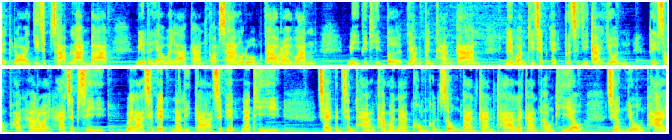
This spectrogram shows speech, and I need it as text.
1,723 ล้านบาท มีระยะเวลาการก่อสร้างรวม 900 วัน มีพิธีเปิดอย่างเป็นทางการ ในวันที่ 11 พฤศจิกายน ปี 2554 เวลา 11 นาฬิกา 11 นาทีใช้เป็นเส้นทางคมนาคมขนส่งด้านการค้าและการท่องเที่ยว เชื่อมโยงไทย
